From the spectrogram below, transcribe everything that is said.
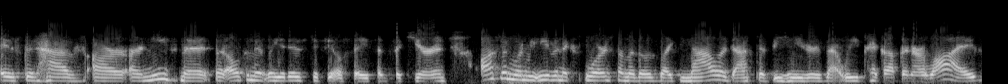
is to have our, our needs met, but ultimately it is to feel safe and secure. And often when we even explore some of those like maladaptive behaviors that we pick up in our lives,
